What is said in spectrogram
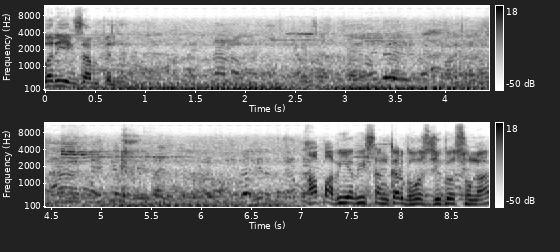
बड़ी एग्ज़ाम्पल है। आप अभी अभी शंकर घोष जी को सुना।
